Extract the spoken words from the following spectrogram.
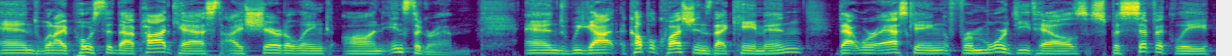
And when I posted that podcast, I shared a link on Instagram. And we got a couple questions that came in that were asking for more details specifically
